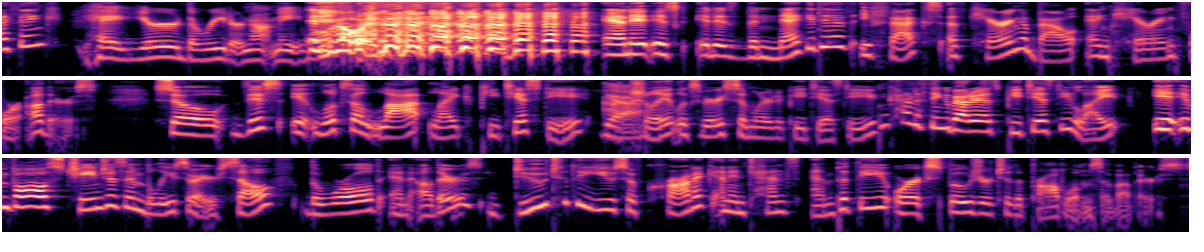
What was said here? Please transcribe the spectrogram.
I think. Hey, you're the reader, not me. We'll and it is it is the negative effects of caring about and caring for others. So this it looks a lot like PTSD. Yeah. Actually, it looks very similar to PTSD. You can kind of think about it as PTSD light. It involves changes in beliefs about yourself, the world, and others due to the use of chronic and intense empathy or exposure to the problems of others.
